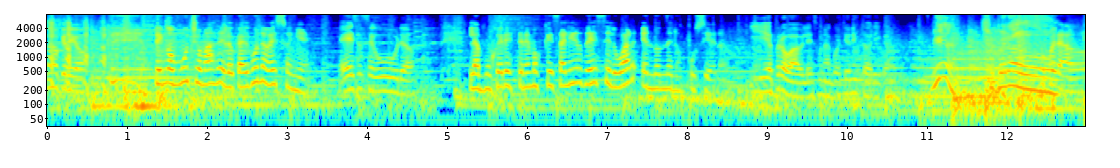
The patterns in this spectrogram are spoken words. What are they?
No creo. Tengo mucho más de lo que alguna vez soñé. Eso seguro. Las mujeres tenemos que salir de ese lugar en donde nos pusieron. Y es probable, es una cuestión histórica. Bien, superado. Superado.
